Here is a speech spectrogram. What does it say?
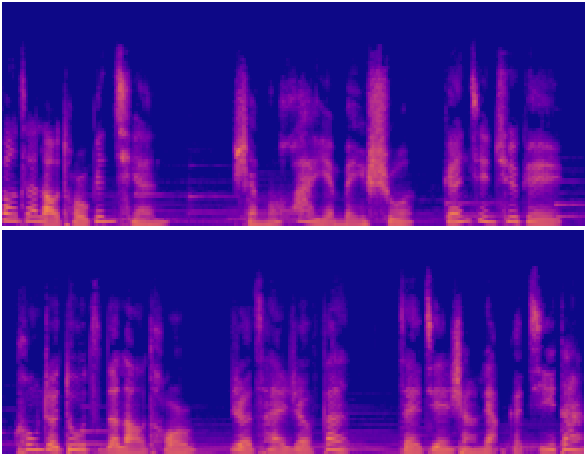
放在老头跟前，什么话也没说，赶紧去给空着肚子的老头热菜热饭，再煎上两个鸡蛋。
